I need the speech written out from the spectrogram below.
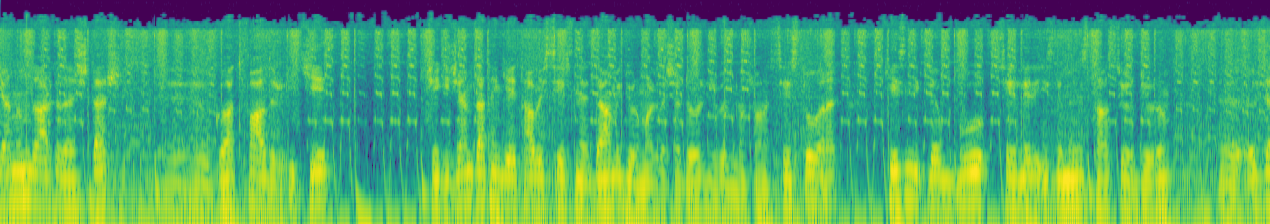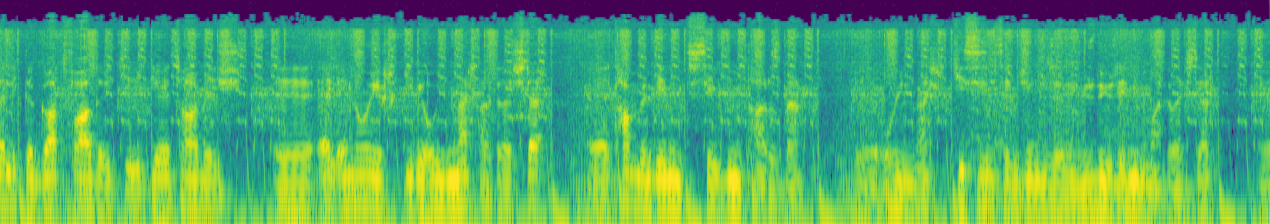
yanında arkadaşlar ee, Godfather 2 çekeceğim. Zaten GTA 5 serisine devam ediyorum arkadaşlar. 4. bölümden sonra sesli olarak kesinlikle bu serileri izlemenizi tavsiye ediyorum. Ee, özellikle Godfather 2, GTA 5, e, El Enoir gibi oyunlar arkadaşlar e, tam böyle benim sevdiğim tarzda e, oyunlar ki sizin seveceğinize de yüzde yüz eminim arkadaşlar. E,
